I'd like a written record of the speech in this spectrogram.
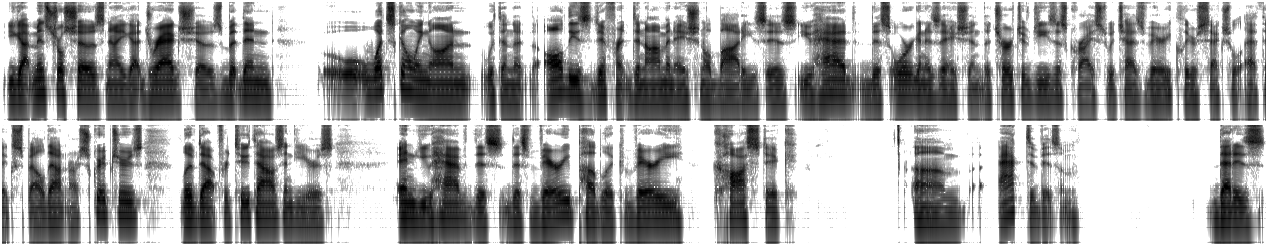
you got minstrel shows now you got drag shows but then what's going on within the, all these different denominational bodies is you had this organization the church of jesus christ which has very clear sexual ethics spelled out in our scriptures lived out for 2000 years and you have this this very public very caustic um, activism that is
